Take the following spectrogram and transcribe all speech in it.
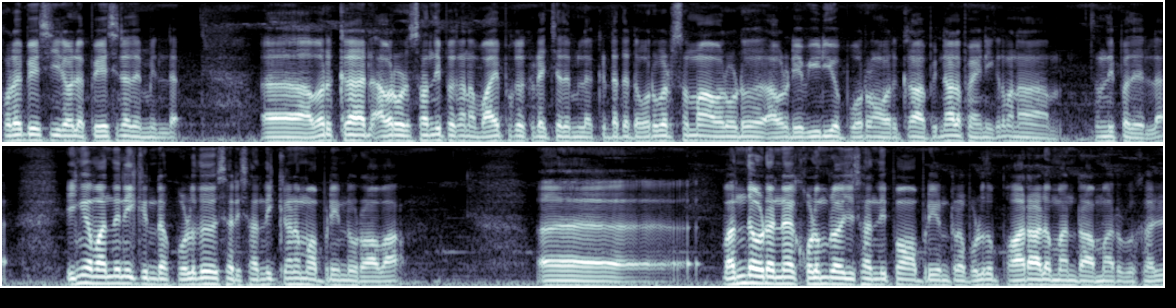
தொலைபேசியில் பேசினதும் இல்லை. அவருக்கு அவரோட சந்திப்புக்கான வாய்ப்புகள் கிடைச்சதும் இல்லை கிட்டத்தட்ட ஒரு வருஷமாக அவரோட அவருடைய வீடியோ போடுறோம் அவருக்கா. பின்னால் பயணிக்கிறோம். நான் சந்திப்பது இல்லை. இங்கே வந்து நிற்கின்ற பொழுது சரி சந்திக்கணும் அப்படின்ற ஒரு ஆவா. வந்த உடனே கொழும்புல வச்சு சந்திப்போம் அப்படின்ற பொழுது பாராளுமன்ற அமர்வுகள்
